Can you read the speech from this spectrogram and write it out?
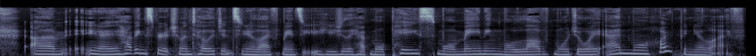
um, you know, having spiritual intelligence in your life means that you usually have more peace, more meaning, more love, more joy, and more hope in your life,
